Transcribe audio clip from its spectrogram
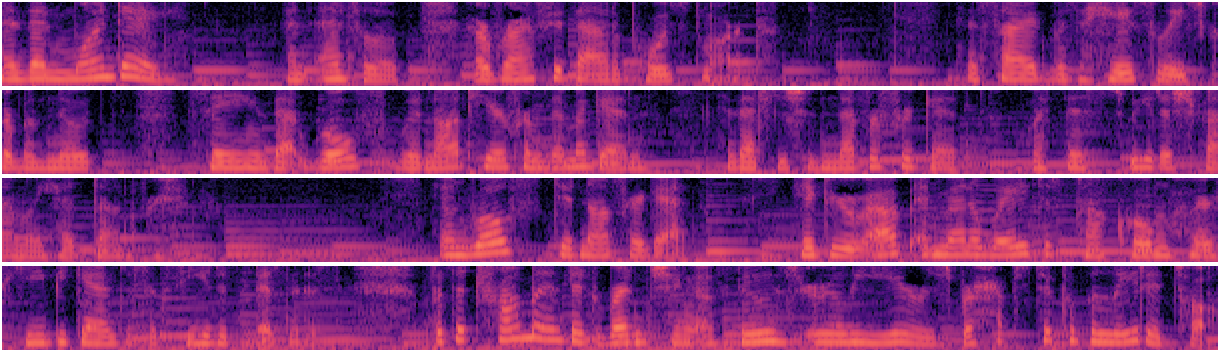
and then one day, an envelope arrived without a postmark. Inside was a hastily scribbled note saying that Rolf would not hear from them again and that he should never forget what this Swedish family had done for him. And Rolf did not forget. He grew up and went away to Stockholm, where he began to succeed in business. But the trauma and the wrenching of those early years perhaps took a belated toll,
